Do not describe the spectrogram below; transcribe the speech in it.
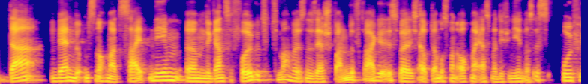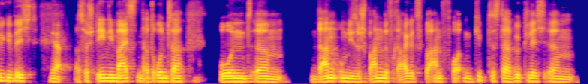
Da werden wir uns nochmal Zeit nehmen, ähm, eine ganze Folge zu, zu machen, weil es eine sehr spannende Frage ist, weil ich glaube, da muss man auch mal erstmal definieren, was ist Wohlfühlgewicht, ja. was verstehen die meisten darunter. Und ähm, dann, um diese spannende Frage zu beantworten, gibt es da wirklich ähm,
